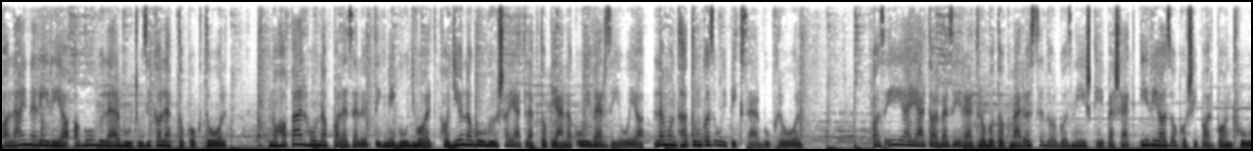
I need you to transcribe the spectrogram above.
A Liner írja, a Google elbúcsúzik a laptopoktól. Noha pár hónappal ezelőttig még úgy volt, hogy jön a Google saját laptopjának új verziója, lemondhatunk az új Pixelbookról. Az AI által vezérelt robotok már összedolgozni is képesek, írja az okosipar.hu.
